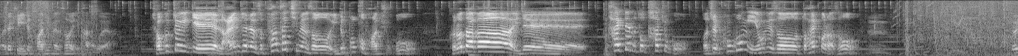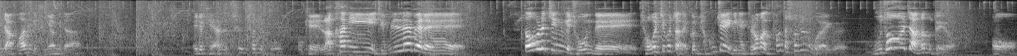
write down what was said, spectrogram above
어, 이렇게 이득 봐주면서 이제 가는 거야. 적극적이게 라인전에서 평타 치면서 이득 볼 거 봐주고 그러다가 이제 탈 때는 또 타주고 어차피 콩콩이 이용해서 또 할 거라서 음. 떨지 않고 하는 게 중요합니다. 이렇게 쳐, 쳐주고 오케이 라칸이 지금 1레벨에 W 찍는 게 좋은데 저걸 찍었잖아요. 그럼 적극적이 그냥 들어가서 평타 쳐주는 거야 이거. 무서워하지 않아도 돼요. 어.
